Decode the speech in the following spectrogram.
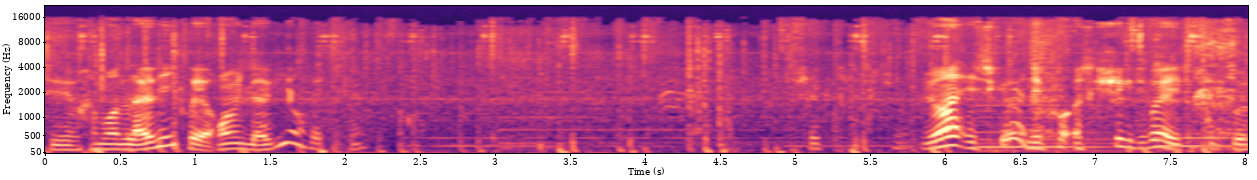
c'est vraiment de la vie quoi, il y a vraiment de la vie en fait. Chaque. Ouais, est-ce que des fois, est-ce que je sais que des fois il y a peut-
